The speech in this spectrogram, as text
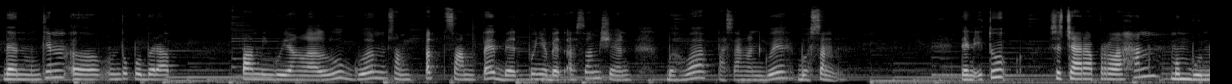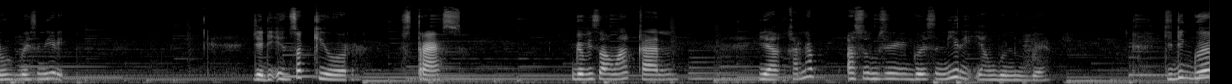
Dan mungkin uh, untuk beberapa minggu yang lalu gue sempet sampai bad punya bad assumption bahwa pasangan gue bosen. Dan itu secara perlahan membunuh gue sendiri. Jadi insecure stres gak bisa makan. Ya karena asumsi gue sendiri yang bunuh gue. Jadi gue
